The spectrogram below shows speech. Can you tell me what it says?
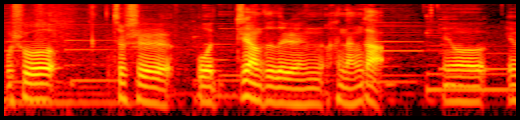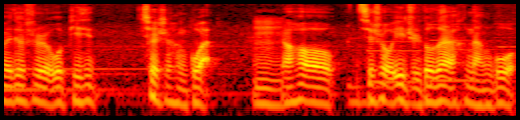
我说，就是我这样子的人很难搞，因为因为就是我脾气确实很怪，嗯。然后其实我一直都在很难过，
